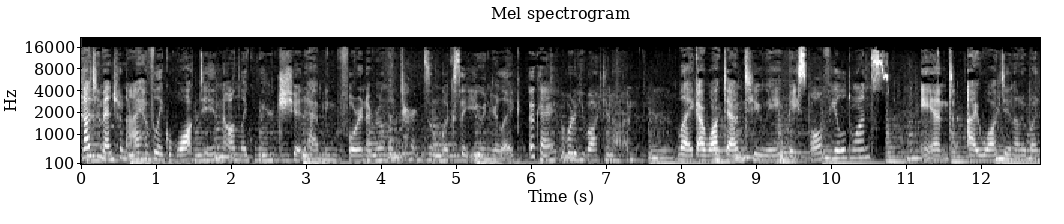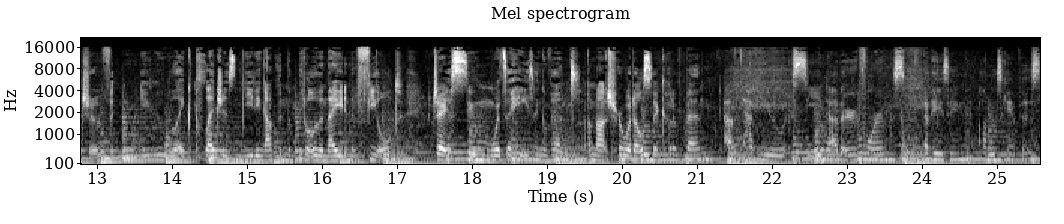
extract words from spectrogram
Not to mention, I have like walked in on like weird shit happening before, and everyone like turns and looks at you, and you're like, okay. What have you walked in on? Like, I walked down to a baseball field once, and I walked in on a bunch of new like pledges meeting up in the middle of the night in a field, which I assume was a hazing event. I'm not sure what else it could have been. Um, have you seen other forms of hazing on this campus?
